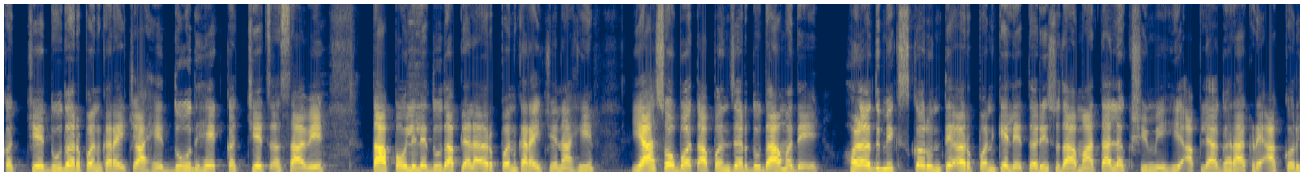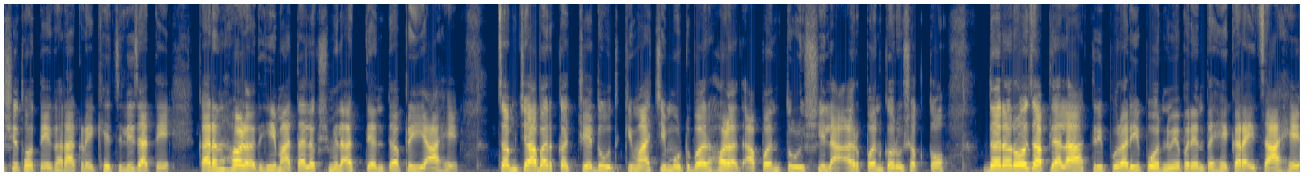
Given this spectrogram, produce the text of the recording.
कच्चे दूध अर्पण करायचे आहे. दूध हे कच्चेच असावे. तापवलेले दूध आपल्याला अर्पण करायचे नाही. यासोबत आपण जर दुधामध्ये हळद मिक्स करून ते अर्पण केले तरीसुद्धा माता लक्ष्मी ही आपल्या घराकडे आकर्षित होते घराकडे खेचली जाते कारण हळद ही माता लक्ष्मीला अत्यंत प्रिय आहे. चमच्याभर कच्चे दूध किंवा चिमूटभर हळद आपण तुळशीला अर्पण करू शकतो. दररोज आपल्याला त्रिपुरारी पौर्णिमेपर्यंत हे करायचं आहे.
